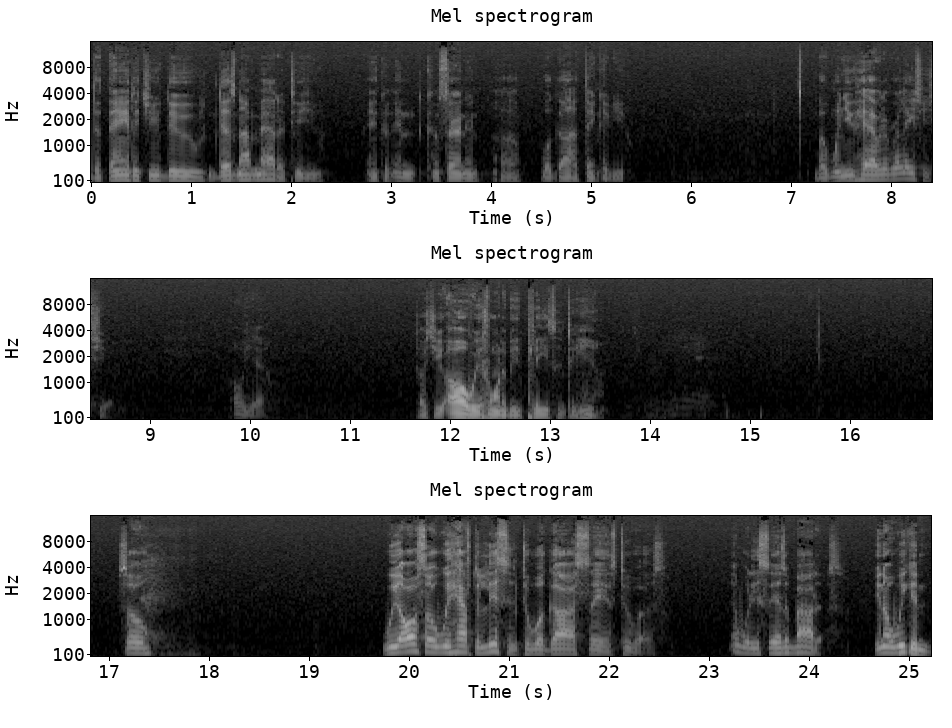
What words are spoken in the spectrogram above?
the thing that you do does not matter to you in, in concerning uh, what God think of you. But when you have a relationship, oh yeah, because you always want to be pleasing to Him. So we also we have to listen to what God says to us and what He says about us. You know, we can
